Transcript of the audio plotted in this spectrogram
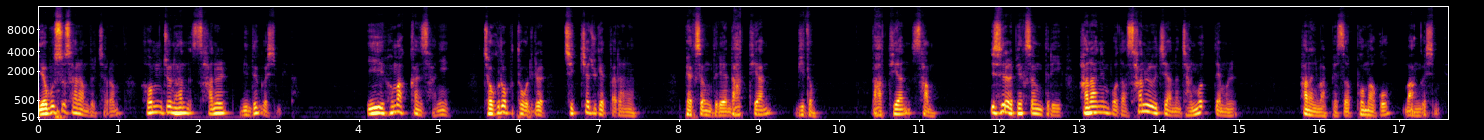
여부수 사람들처럼 험준한 산을 믿은 것입니다. 이 험악한 산이 적으로부터 우리를 지켜주겠다라는 백성들의 나태한 믿음, 나태한 삶. 이스라엘 백성들이 하나님보다 산을 의지하는 잘못됨을 하나님 앞에서 범하고 만 것입니다.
